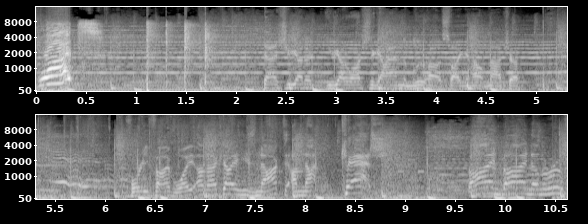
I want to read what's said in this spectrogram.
What? Guys, you gotta you gotta watch the guy in the blue house so I can help Nacho. 45 white on that guy. He's knocked. I'm not. Cash. Behind, behind on the roof.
